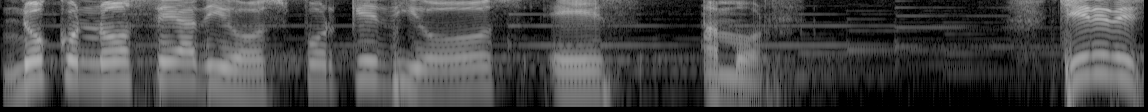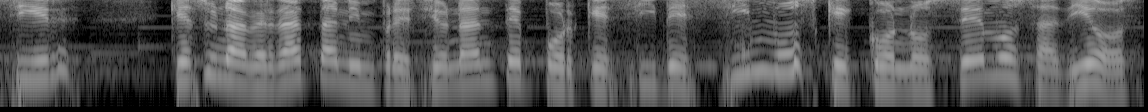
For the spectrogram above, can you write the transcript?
no conoce a Dios porque Dios es amor. Quiere decir que es una verdad tan impresionante porque si decimos que conocemos a Dios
